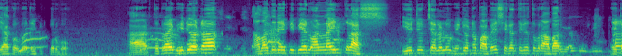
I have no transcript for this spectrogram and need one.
ইয়া করব রিপিট করব। আর তোমরা এই ভিডিওটা আমাদের এপিপিএন অনলাইন ক্লাস ইউটিউব চ্যানেলেও ভিডিওটা পাবে সেখান থেকে তোমরা আবার এটা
